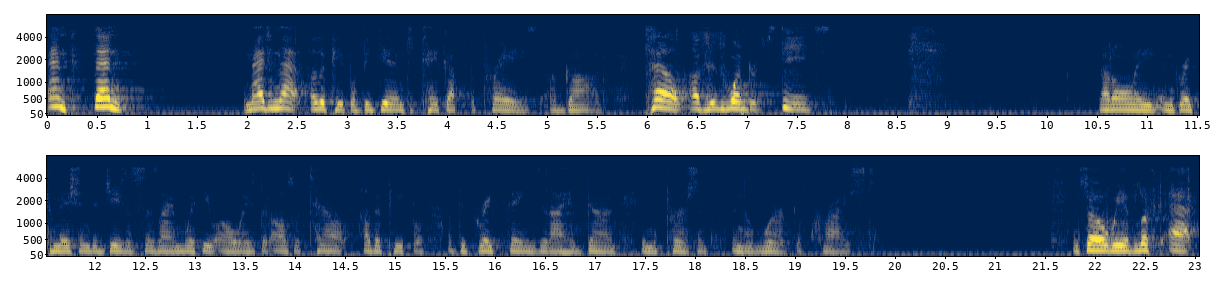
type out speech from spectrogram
And then, imagine that. Other people begin to take up the praise of God. Tell of his wondrous deeds. Not only in the Great Commission did Jesus says, I am with you always, but also tell other people of the great things that I have done in the person and the work of Christ. And so we have looked at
